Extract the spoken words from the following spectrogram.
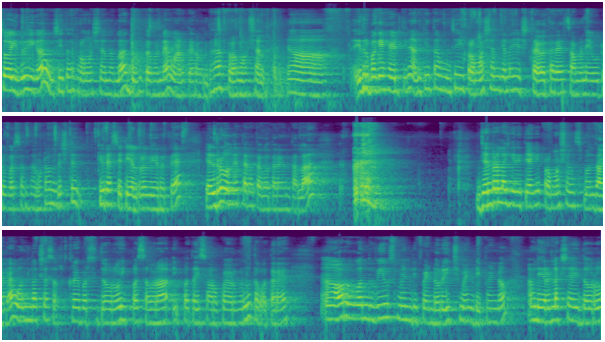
ಸೊ ಇದು ಈಗ ಉಚಿತ ಪ್ರಮೋಷನ್ ಅಲ್ಲ ದುಡ್ಡು ತಗೊಂಡೇ ಮಾಡ್ತಾ ಇರೋವಂತಹ ಪ್ರಮೋಷನ್ ಇದ್ರ ಬಗ್ಗೆ ಹೇಳ್ತೀನಿ. ಅದಕ್ಕಿಂತ ಮುಂಚೆ ಈ ಪ್ರಮೋಷನ್ಗೆಲ್ಲ ಎಷ್ಟು ತಗೋತಾರೆ ಸಾಮಾನ್ಯ ಯೂಟ್ಯೂಬರ್ಸ್ ಅಂತ ಅಂದ್ಬಿಟ್ಟು ಒಂದಿಷ್ಟು ಕ್ಯೂರಿಯಾಸಿಟಿ ಎಲ್ರಿಗೂ ಇರುತ್ತೆ. ಎಲ್ಲರೂ ಒಂದೇ ಥರ ತಗೋತಾರೆ ಅಂತಲ್ಲ. ಜನರಲಾಗಿ ಈ ರೀತಿಯಾಗಿ ಪ್ರಮೋಷನ್ಸ್ ಬಂದಾಗ ಒಂದು ಲಕ್ಷ ಸಬ್ಸ್ಕ್ರೈಬರ್ಸ್ ಇದ್ದವರು ಇಪ್ಪತ್ತು ಸಾವಿರ, ಇಪ್ಪತ್ತೈದು ಸಾವಿರ ರೂಪಾಯಿವರೆಗೂ ತಗೋತಾರೆ. ಅವರು ಒಂದು ವ್ಯೂಸ್ ಮೇಲೆ ಡಿಪೆಂಡು ರೀಚ್ ಮೇಲೆ ಡಿಪೆಂಡು ಆಮೇಲೆ ಎರಡು ಲಕ್ಷ ಇದ್ದವರು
